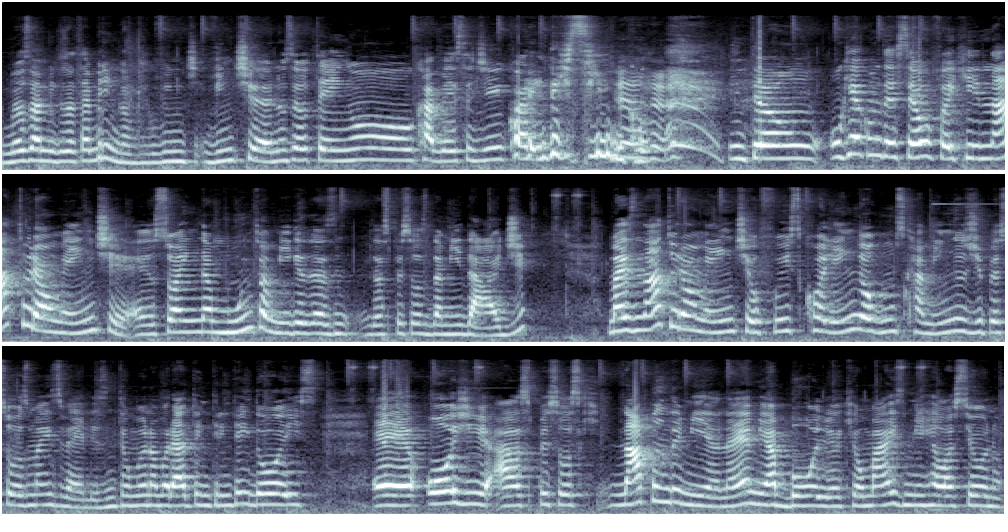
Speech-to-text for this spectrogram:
meus amigos até brincam que com 20, 20 anos eu tenho cabeça de 45. Então, o que aconteceu foi que, naturalmente, eu sou ainda muito amiga das, das pessoas da minha idade. Mas naturalmente eu fui escolhendo alguns caminhos de pessoas mais velhas. Então, meu namorado tem 32. É, hoje, as pessoas que, na pandemia, né, minha bolha que eu mais me relaciono,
